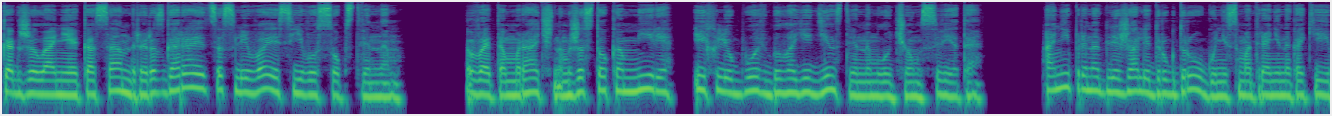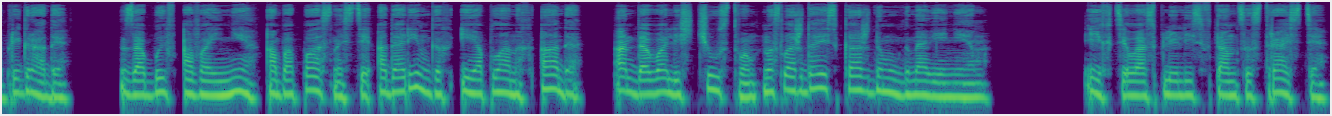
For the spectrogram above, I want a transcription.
как желание Кассандры разгорается, сливаясь с его собственным. В этом мрачном, жестоком мире их любовь была единственным лучом света. Они принадлежали друг другу, несмотря ни на какие преграды. Забыв о войне, об опасности, о дарингах и о планах ада, отдавались чувствам, наслаждаясь каждым мгновением. Их тела сплелись в танце страсти,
